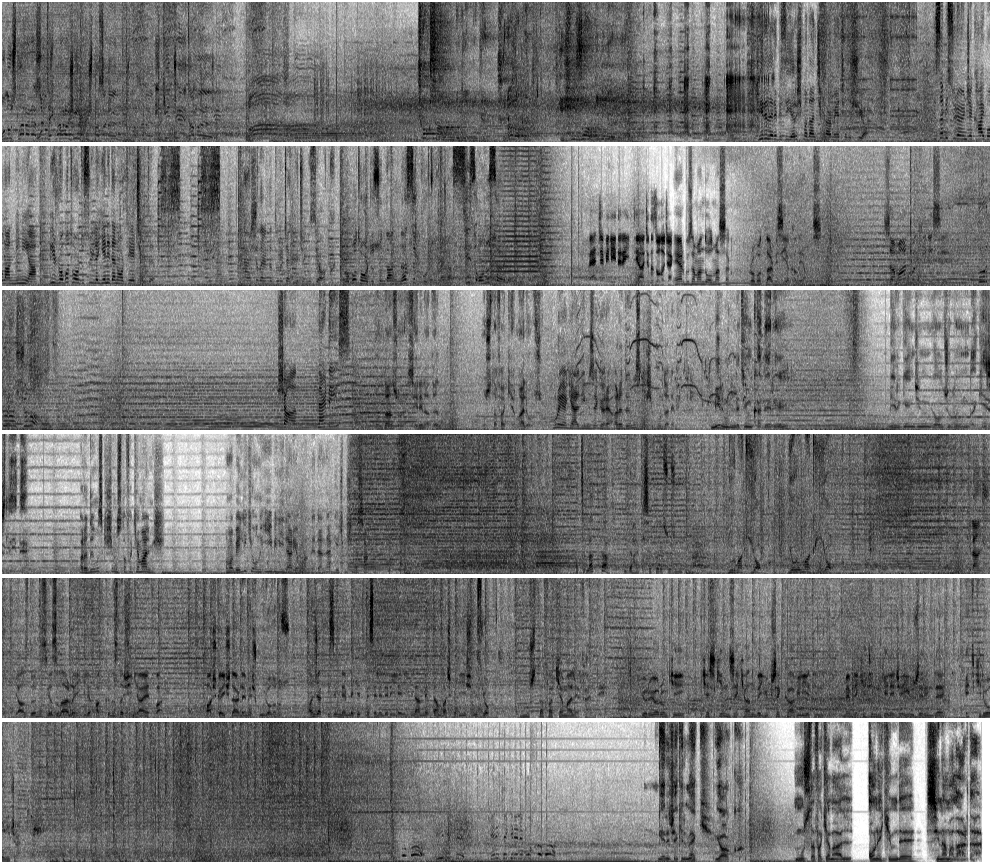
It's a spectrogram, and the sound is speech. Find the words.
Uluslararası Teknoloji Yarışması'nın ikinci etabı Çok sağlam duruyor bugün. Şuna bakın. İşi zor gibi görünüyor. Birileri bizi yarışmadan çıkarmaya çalışıyor. Kısa bir süre önce kaybolan Minia bir robot ordusuyla yeniden ortaya çıktı. Karşılarında duracak gücümüz yok. Robot ordusundan nasıl kurtulacağız? Siz onu söyleyin. Bence bir lidere ihtiyacınız olacak. Eğer bu zamanda olmazsak robotlar bizi yakalayamaz. Zaman makinesi. Durdurun şunu. Şu an neredeyiz? Bundan sonra senin adın Mustafa Kemal olsun. Buraya geldiğimize göre aradığımız kişi burada demektir. Bir milletin kaderi bir gencin yolculuğunda gizliydi. Aradığımız kişi Mustafa Kemal'miş. Ama belli ki onu iyi bir lider yapan nedenler geçmişinde saklı. Hatırlat da bir dahaki sefere sözünü dinle. Durmak yok, yorulmak yok. Plan şu. Yazdığınız yazılarla ilgili hakkınızda şikayet var. Başka işlerle meşgul olunuz. Ancak bizim memleket meseleleriyle ilgilenmekten başka bir işimiz yoktur. Mustafa Kemal Efendi. Görüyorum ki keskin zekan ve yüksek kabiliyetin memleketin geleceği üzerinde etkili olacaktır. Geri çekilmek yok. Mustafa Kemal 10 Ekim'de sinemalarda.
